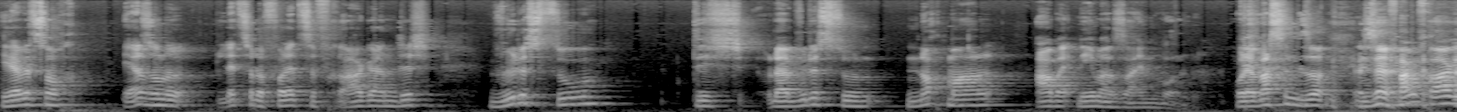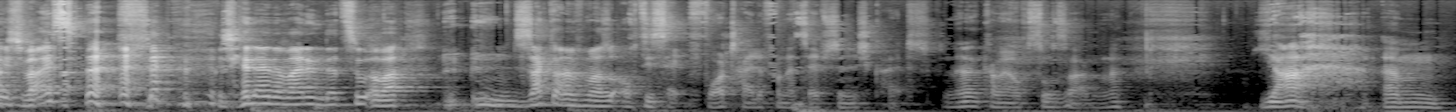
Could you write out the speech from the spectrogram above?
Ich habe jetzt noch eher so eine letzte oder vorletzte Frage an dich. Würdest du dich oder würdest du nochmal Arbeitnehmer sein wollen? Oder was sind so, das ist eine Fangfrage, ich weiß. ich kenne deine Meinung dazu, aber sag doch einfach mal so auch die Vorteile von der Selbstständigkeit. Ne? Kann man auch so sagen. Ne? Ja, ähm,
